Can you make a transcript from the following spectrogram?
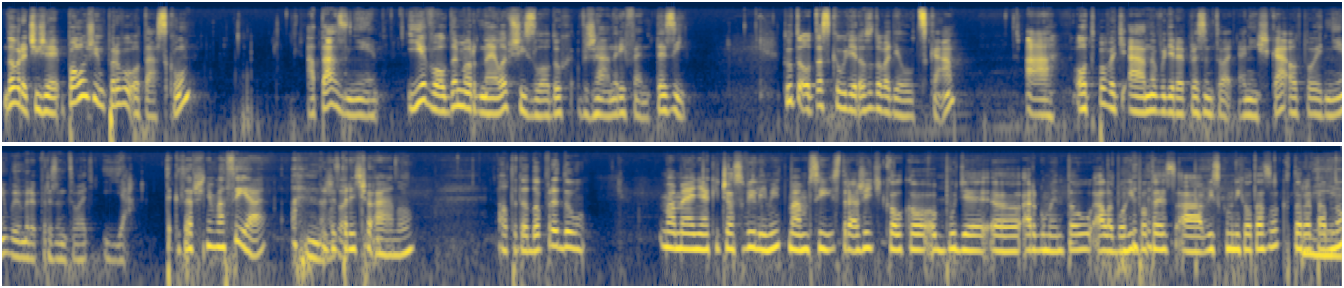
Dobre, čiže položím prvú otázku a tá znie. Je Voldemort najlepší zloduch v žánri fantasy? Túto otázku bude rozhodovať ľudská a odpoveď áno bude reprezentovať Aniška a odpoveď nie budem reprezentovať ja. Tak začnem asi ja, no, že začnem. prečo áno. Ale teda dopredu Máme aj nejaký časový limit? Mám si strážiť, koľko bude uh, argumentov alebo hypotéz a výskumných otázok, ktoré Nie. padnú?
